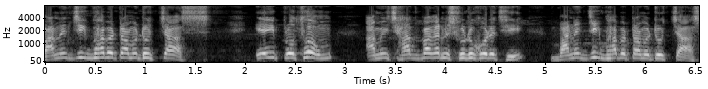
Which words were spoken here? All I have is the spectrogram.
বাণিজ্যিকভাবে টমেটোর চাষ। এই প্রথম আমি ছাদ বাগানে শুরু করেছি, বাণিজ্যিকভাবে টমেটোর চাষ।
